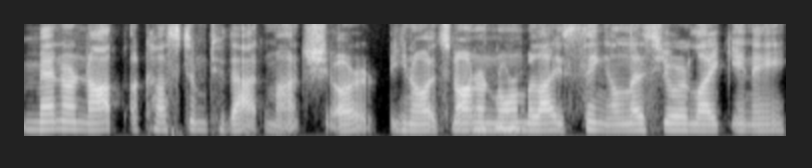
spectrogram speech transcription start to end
men are not accustomed to that much, or you know, it's not a hmm normalized thing unless you're like in a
